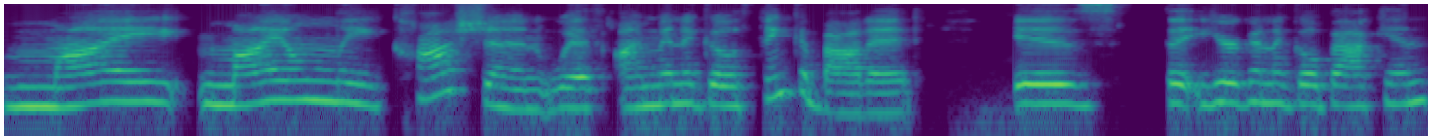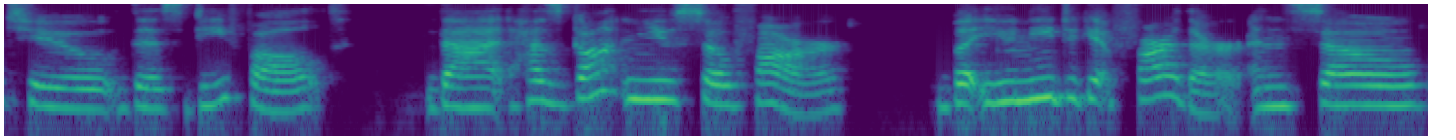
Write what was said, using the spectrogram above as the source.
my my only caution with i'm going to go think about it is that you're going to go back into this default that has gotten you so far but you need to get farther. And so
